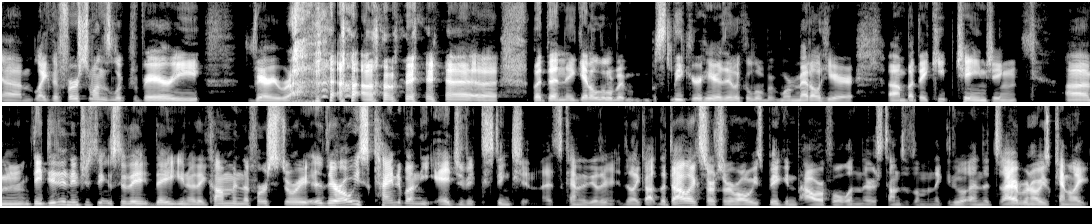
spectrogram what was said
um like the first ones looked very very rough. Um, uh, but then they get a little bit sleeker here they look a little bit more metal here um, but they keep changing um they did an interesting so they they you know they come in the first story they're always kind of on the edge of extinction that's kind of the other like uh, the daleks are sort of always big and powerful and there's tons of them and they can do it and the cybermen are always kind of like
